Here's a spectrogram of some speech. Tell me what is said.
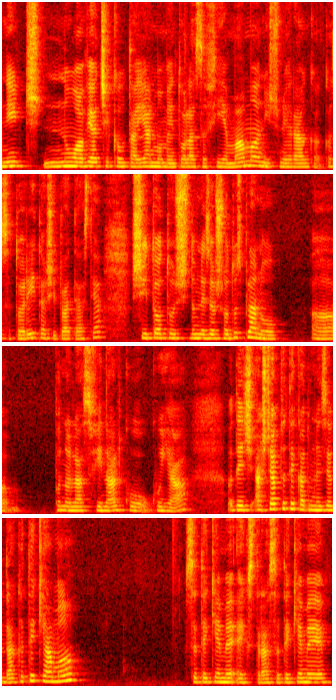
nici nu avea ce căuta ea în momentul ăla să fie mamă, nici nu era încă căsătorită și toate astea. Și totuși Dumnezeu și-a dus planul uh, până la final cu, cu ea. Deci așteaptă-te ca Dumnezeu, dacă te cheamă, să te cheme extra, să te cheme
